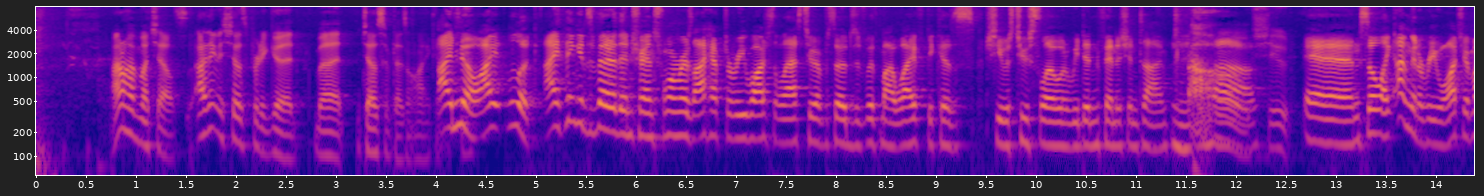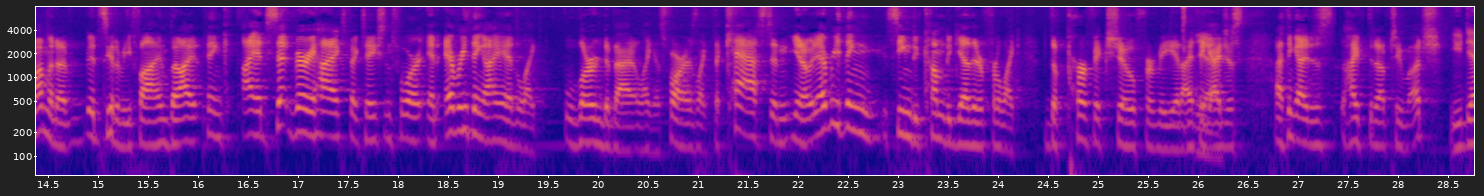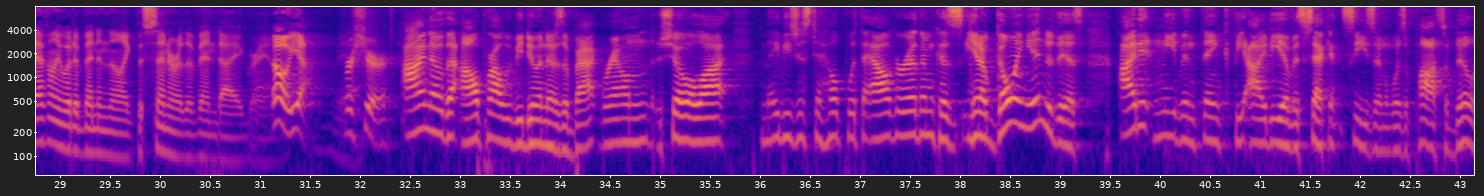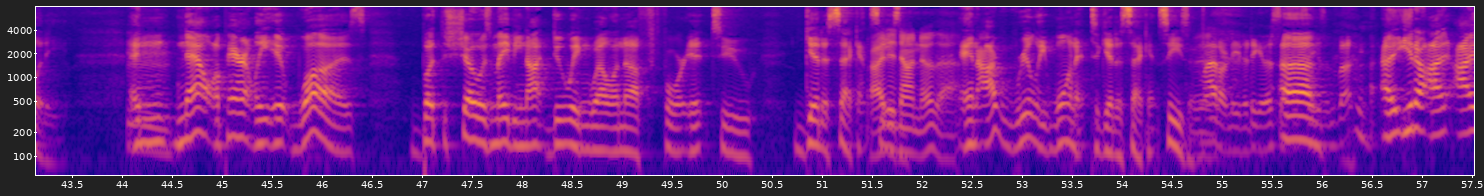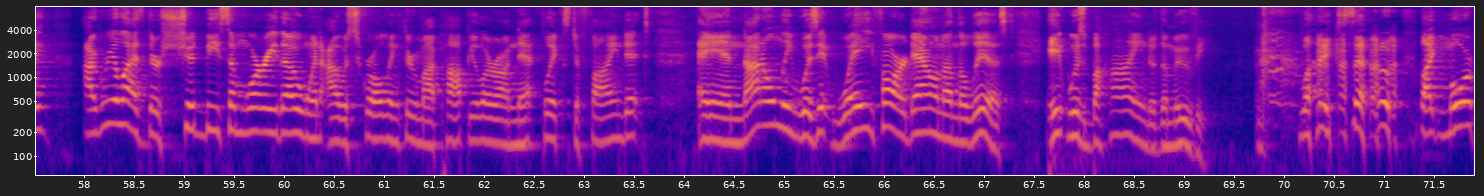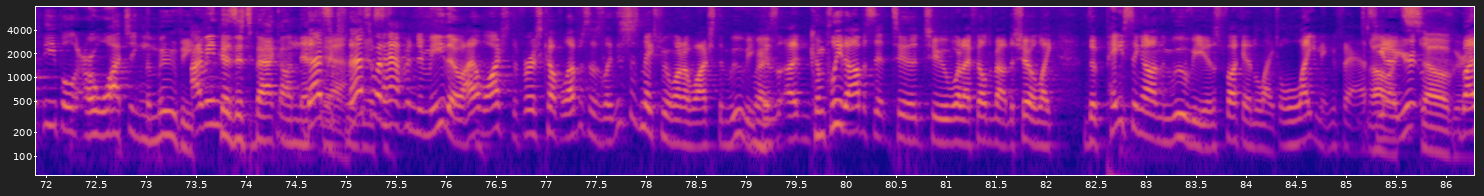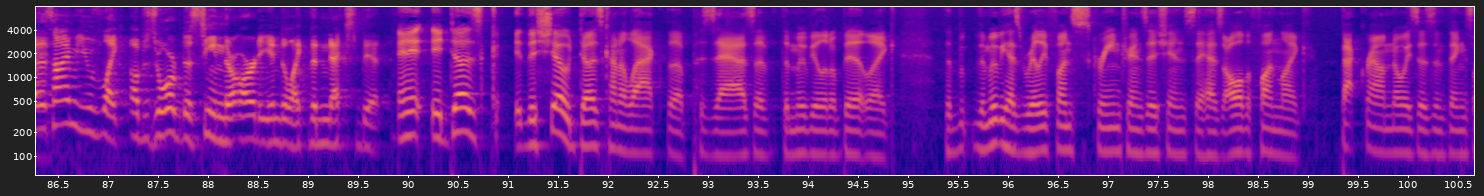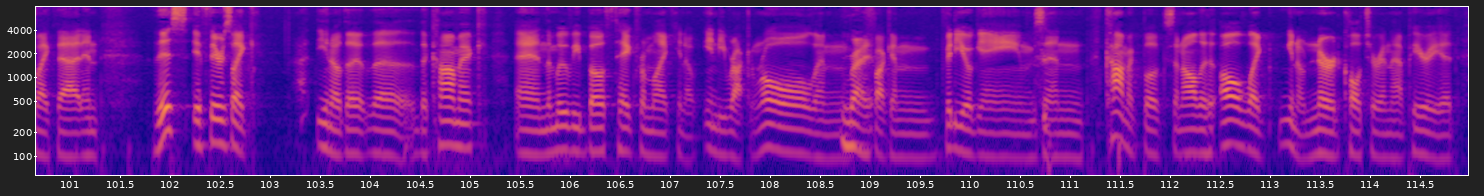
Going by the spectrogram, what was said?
I don't have much else. I think the show's pretty good, but Joseph doesn't like it. I so- know. I look. I think it's better than Transformers. I have to rewatch the last two episodes with my wife because she was too slow and we didn't finish in time. Oh Uh, shoot! And so, like, I'm gonna rewatch him. I'm gonna. It's gonna be fine. But I think I had set very high expectations for it, and everything I had like learned about it, like as far as like the cast and you know everything seemed to come together for like the perfect show for me. And I think Yeah. I just, I think I just hyped it up too much. You definitely would have been in the like the center of the Venn diagram. Oh yeah, for sure. I know that I'll probably be doing it as a background show a lot, maybe just to help with the algorithm. Because you know, going into this, I didn't even think the idea of a second season was a possibility, and mm-hmm. now apparently it was. But the show is maybe not doing well enough for it to get a second season. I did not know that. and I really want it to get a second season. I don't need it to get a second Um, season, but I, you know, I, I I realized there should be some worry though when I was scrolling through my popular on Netflix to find it, and not only was it way far down on the list, it was behind the movie. like so, like more people are watching the movie. I mean, because it's back on Netflix. That's for that's what happened to me though. I watched the first couple episodes. Like this just makes me want to watch the movie because Right. uh, complete opposite to to what I felt about the show. Like the pacing on the movie is fucking like lightning fast. Oh, you know, it's you're so great. By the time you've like absorbed a scene, they're already into like the next bit. and it, it does the show does kind of lack the pizzazz of the movie a little bit like the, the movie has really fun screen transitions it has all the fun like background noises and things like that and this if there's like you know the the the comic and the movie both take from like you know indie rock and roll and Right. fucking video games and comic books and all the all like you know nerd culture in that period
